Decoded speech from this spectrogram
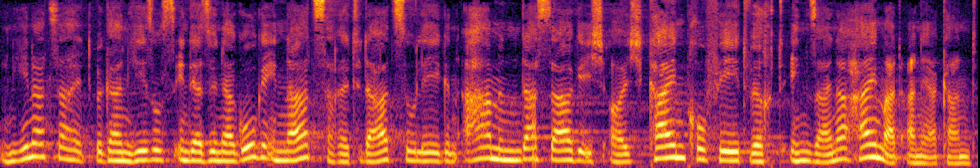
In jener Zeit begann Jesus in der Synagoge in Nazareth darzulegen, Amen, das sage ich euch, kein Prophet wird in seiner Heimat anerkannt.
